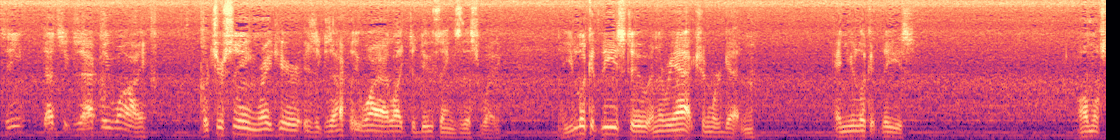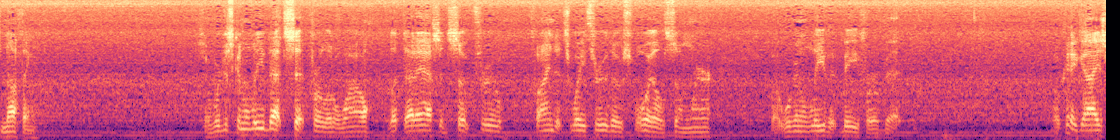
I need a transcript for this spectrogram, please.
See, that's exactly why. What you're seeing right here is exactly why I like to do things this way. You look at these two and the reaction we're getting, and you look at these. Almost nothing. So we're just going to leave that sit for a little while, let that acid soak through, find its way through those foils somewhere, but we're going to leave it be for a bit. Okay guys,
